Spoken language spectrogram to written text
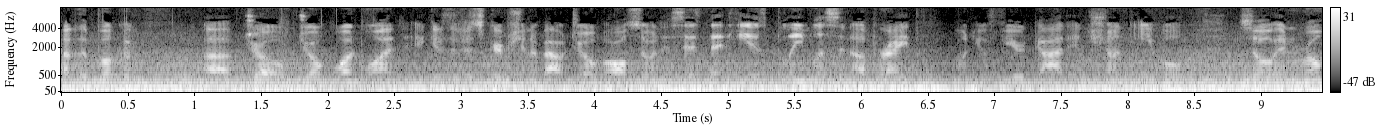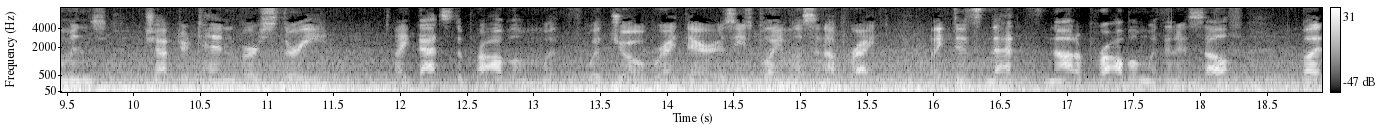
of the book of uh, Job, Job 1 1, it gives a description about Job also, and it says that he is blameless and upright, one who feared God and shunned evil. So in Romans chapter 10, verse 3, like that's the problem with, with Job right there, is he's blameless and upright. Like that's, that's not a problem within itself, but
